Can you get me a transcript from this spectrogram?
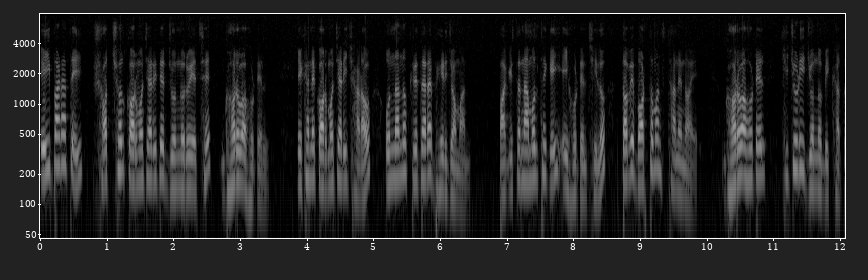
এই পাড়াতেই সচ্ছল কর্মচারীদের জন্য রয়েছে ঘরোয়া হোটেল। এখানে কর্মচারী ছাড়াও অন্যান্য ক্রেতারা ভিড় জমান। পাকিস্তান আমল থেকেই এই হোটেল ছিল তবে বর্তমান স্থানে নয়। ঘরোয়া হোটেল খিচুড়ির জন্য বিখ্যাত।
